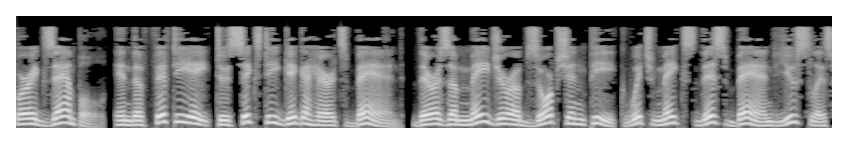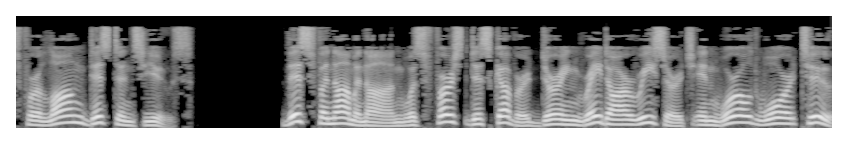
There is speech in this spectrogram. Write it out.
For example, in the 58 to 60 GHz band, there is a major absorption peak which makes this band useless for long-distance use. This phenomenon was first discovered during radar research in World War II.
